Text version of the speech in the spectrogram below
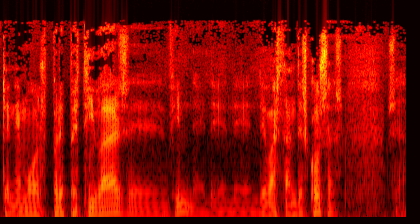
tenemos perspectivas, eh, en fin, de, de, de, bastantes cosas. O sea,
